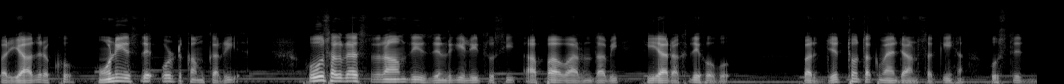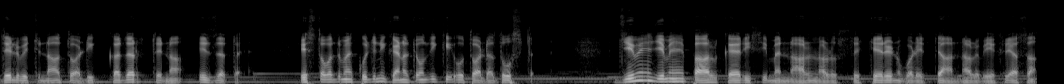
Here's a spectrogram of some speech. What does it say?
ਪਰ ਯਾਦ ਰੱਖੋ, ਹੁਣ ਹੀ ਇਸ ਦੇ ਉਲਟ ਕੰਮ ਕਰ ਰਹੀ ਹੈ। ਹੋ ਸਕਦਾ ਹੈ ਸਤਨਾਮ ਦੀ ਜ਼ਿੰਦਗੀ ਲਈ ਤੁਸੀਂ ਆਪਾ ਵਾਰਨ ਦਾ ਵੀ ਹਿਆ ਰੱਖਦੇ ਹੋਵੋ। ਪਰ ਜਿੱਥੋਂ ਤੱਕ ਮੈਂ ਜਾਣ ਸਕੀ ਹਾਂ, ਉਸ ਦੇ ਦਿਲ ਵਿੱਚ ਨਾ ਤੁਹਾਡੀ ਕਦਰ ਤੇ ਨਾ ਇੱਜ਼ਤ ਹੈ। ਇਸ ਤੋਂ ਵੱਧ ਮੈਂ ਕੁਝ ਨਹੀਂ ਕਹਿਣਾ ਚਾਹੁੰਦੀ ਕਿ ਉਹ ਤੁਹਾਡਾ ਦੋਸਤ ਹੈ। ਜਿਵੇਂ ਜਿਵੇਂ ਪਾਲ ਕਹਿ ਰਹੀ ਸੀ, ਮੈਂ ਨਾਲ ਨਾਲ ਉਸ ਦੇ ਚਿਹਰੇ ਨੂੰ ਬੜੇ ਧਿਆਨ ਨਾਲ ਵੇਖ ਰਿਹਾ ਸਾਂ।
